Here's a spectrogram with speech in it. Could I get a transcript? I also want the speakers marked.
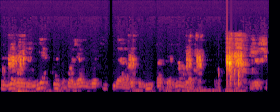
Speaker 1: problème, on a mis à compte, voilà.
